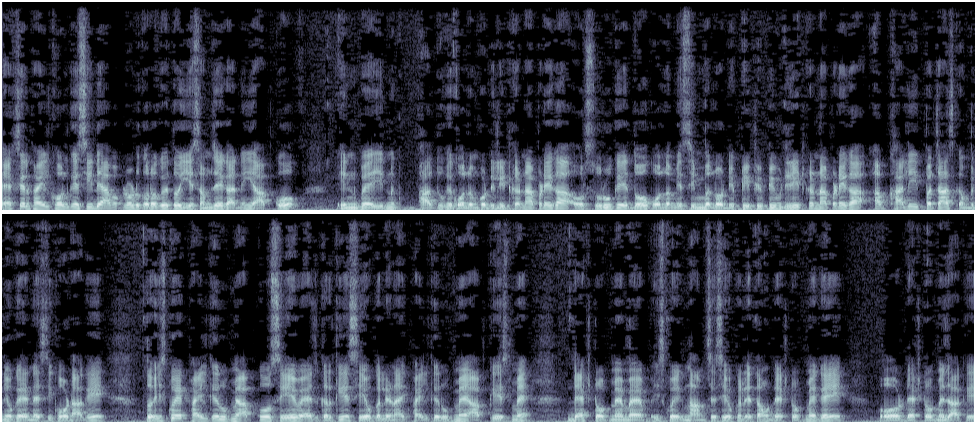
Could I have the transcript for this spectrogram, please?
एक्सेल फ़ाइल खोल के सीधे आप अपलोड करोगे तो ये समझेगा नहीं, आपको इन पे, इन फालतू के कॉलम को डिलीट करना पड़ेगा और शुरू के दो कॉलम ये सिंबल और निफ्टी फिफ्टी भी डिलीट करना पड़ेगा। अब खाली 50 कंपनियों के एनएससी कोड आ गए तो इसको एक फ़ाइल के रूप में आपको सेव एज करके सेव कर लेना। एक फ़ाइल के रूप में आपके इसमें डेस्कटॉप में मैं इसको एक नाम से सेव कर लेता हूँ। डेस्कटॉप में गए और डेस्कटॉप में जाके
